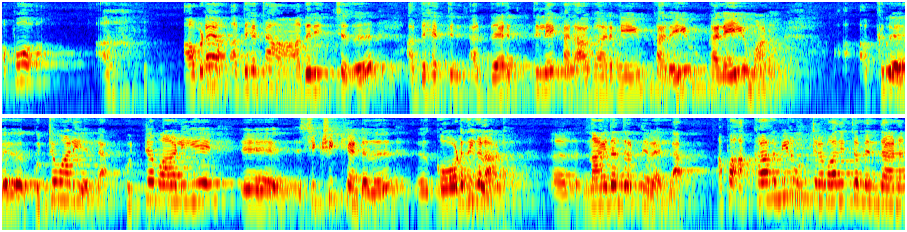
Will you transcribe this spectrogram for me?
അപ്പോൾ അവിടെ അദ്ദേഹത്തെ ആദരിച്ചത് അദ്ദേഹത്തിന് അദ്ദേഹത്തിലെ കലാകാരനെയും കലയും കലയുമാണ്. കുറ്റവാളിയല്ല. കുറ്റവാളിയെ ശിക്ഷിക്കേണ്ടത് കോടതികളാണ്. നയതന്ത്രജ്ഞരല്ല. അപ്പൊ അക്കാദമിയുടെ ഉത്തരവാദിത്തം എന്താണ്?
